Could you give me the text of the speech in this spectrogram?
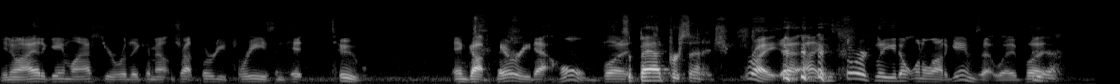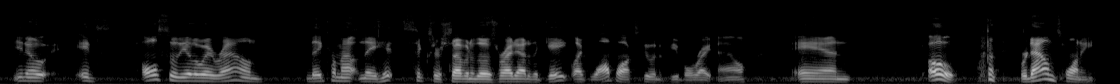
You know, I had a game last year where they came out and shot 33s and hit two and got buried at home. But it's a bad percentage, right? uh, I, historically, you don't win a lot of games that way. But yeah. You know, it's also the other way around they come out and they hit six or seven of those right out of the gate, like Wapak's doing to people right now. And oh, we're down 20.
